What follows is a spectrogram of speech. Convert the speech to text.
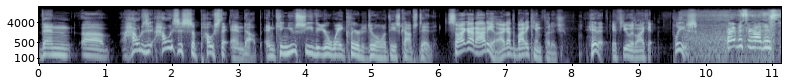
Then uh, how does it? How is this supposed to end up? And can you see that you're way clear to doing what these cops did? So I got audio. I got the body cam footage. Hit it, if you would like it, please. All right, Mr. Hodges.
